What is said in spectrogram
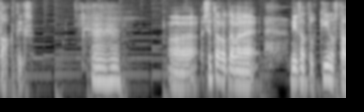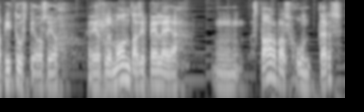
taktiks. Mm-hmm. Sitten alkoi tämmönen niin sanottu kiinnostaa vitusti osio. Eli tuli montaasi pelejä. Mm, Star Wars Hunters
